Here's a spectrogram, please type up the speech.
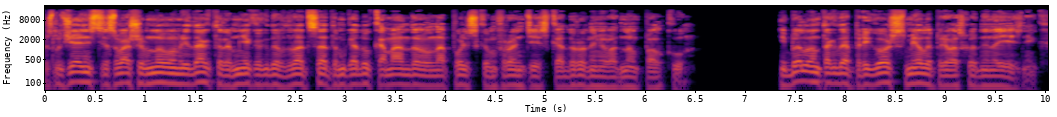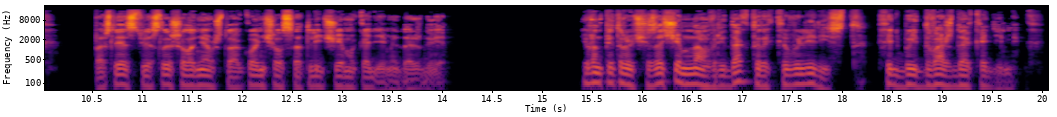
По случайности, с вашим новым редактором некогда в двадцатом году командовал на польском фронте эскадронами в одном полку. И был он тогда пригож, смелый, превосходный наездник. Впоследствии слышал о нем, что окончил с отличием Академию даже две. Иван Петрович, зачем нам в редакторы кавалерист, хоть бы и дважды академик?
